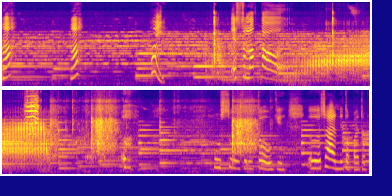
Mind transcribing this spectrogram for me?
ฮะฮะเฮ้ยเอสลอตเตอร์ฮูซูเฟริโตโอเคเออ ใช่อันนี้ต่อไปต่อไป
